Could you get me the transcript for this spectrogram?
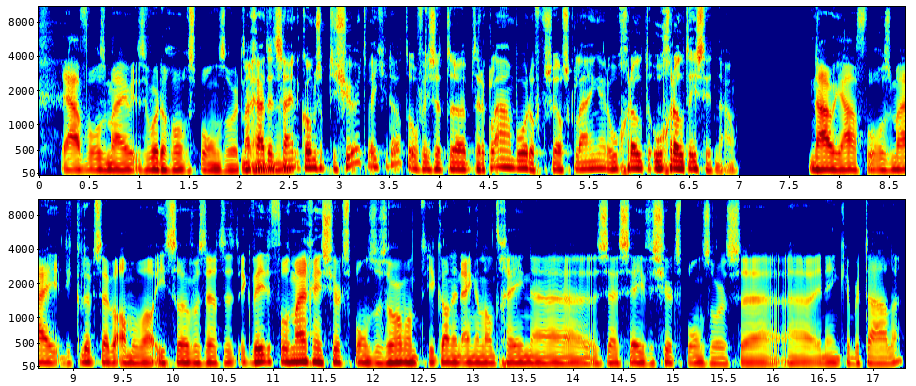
ja, volgens mij, ze worden gewoon gesponsord. Maar gaat het zijn, komen ze op de shirt, weet je dat? Of is het op de reclamebord of zelfs kleiner? Hoe groot, hoe groot is dit nou? Nou ja, volgens mij, die clubs hebben allemaal wel iets over gezegd. Ik weet volgens mij geen shirt sponsors hoor, want je kan in Engeland geen zes, zeven shirt sponsors in één keer betalen.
